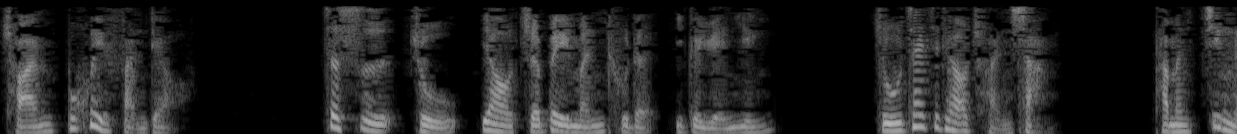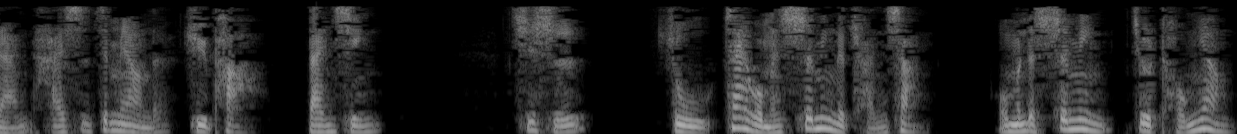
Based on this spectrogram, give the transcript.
船不会翻掉。这是主要责备门徒的一个原因。主在这条船上，他们竟然还是这么样的惧怕、担心。其实，主在我们生命的船上，我们的生命就同样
